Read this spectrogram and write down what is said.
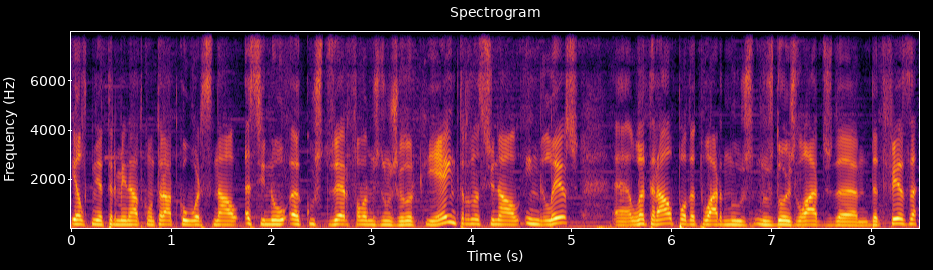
Ele tinha terminado contrato com o Arsenal, assinou a custo zero. Falamos de um jogador que é internacional inglês, uh, lateral, pode atuar nos, nos dois lados da, da defesa.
